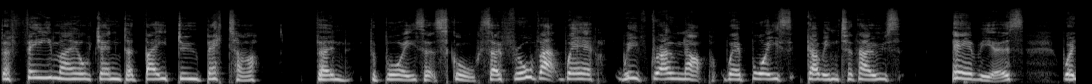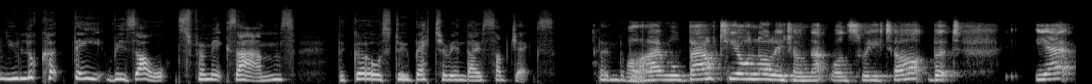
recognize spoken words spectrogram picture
the female gender, they do better than the boys at school. So for all that where we've grown up, where boys go into those areas, when you look at the results from exams, the girls do better in those subjects than the boys. Well, I will bow to your knowledge on that one, sweetheart. But yeah,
